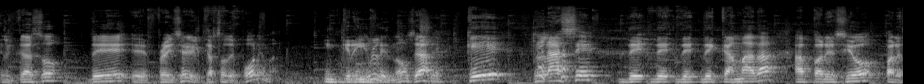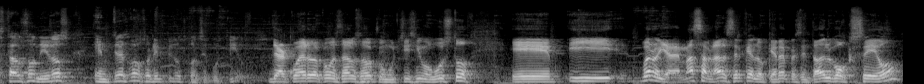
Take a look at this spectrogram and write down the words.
el caso de eh, Fraser y el caso de Foreman. Increíble, ¿no? O sea, ¿qué clase de, de- de- de camada apareció para Estados Unidos en tres Juegos Olímpicos consecutivos? De acuerdo, ¿cómo estamos? Con muchísimo gusto. Eh, y bueno, y además hablar acerca de lo que ha representado el boxeo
